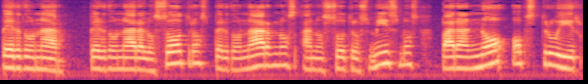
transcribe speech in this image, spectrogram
perdonar. Perdonar a los otros, perdonarnos a nosotros mismos, para no obstruir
